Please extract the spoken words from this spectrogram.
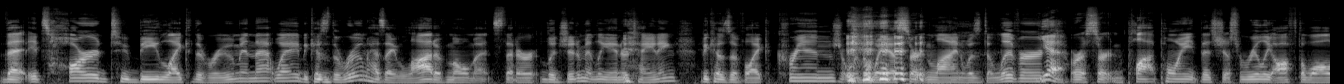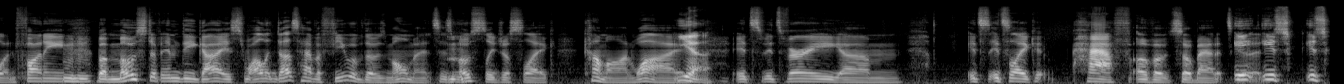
that it's hard to be like the room in that way because mm. the room has a lot of moments that are legitimately entertaining because of like cringe or the way a certain line was delivered Yeah. or a certain plot point that's just really off the wall and funny. Mm-hmm. But most of MD Geist while it does have a few of those moments is mm-hmm. mostly just like come on why? Yeah. it's it's very um it's it's like half of a so bad it's good It, it's it's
